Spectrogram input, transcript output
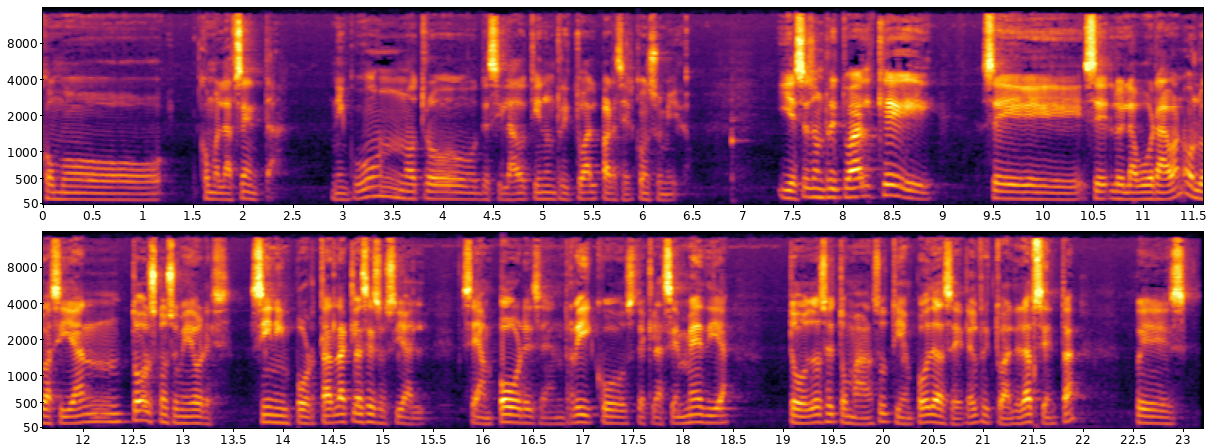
como, como la absenta. Ningún otro destilado tiene un ritual para ser consumido. Y ese es un ritual que se, se lo elaboraban o lo hacían todos los consumidores, sin importar la clase social, sean pobres, sean ricos, de clase media, todos se tomaban su tiempo de hacer el ritual de la absenta, pues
